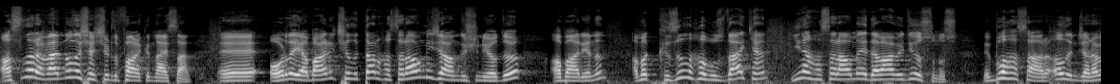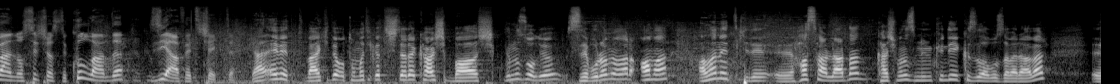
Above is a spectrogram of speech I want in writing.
Aslında Ravenno da şaşırdı farkındaysan. Ee, orada yabani çığlıktan hasar almayacağını düşünüyordu Abarya'nın. Ama Kızıl Havuz'dayken yine hasar almaya devam ediyorsunuz. Ve bu hasarı alınca Ravenno sıçrasını kullandı, ziyafeti çekti. Yani evet belki de otomatik atışlara karşı bağışıklığınız oluyor. Size vuramıyorlar ama alan etkili e, hasarlardan kaçmanız mümkün değil Kızıl Havuz'la beraber. E,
